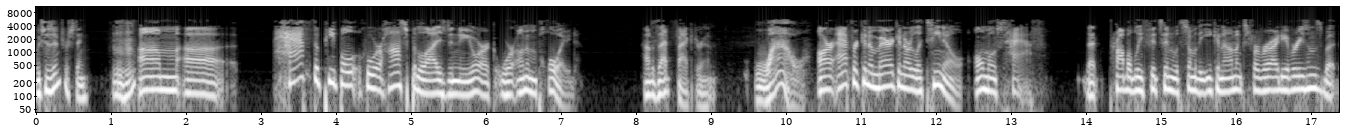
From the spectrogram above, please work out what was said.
which is interesting. Mm-hmm. Um, uh, half the people who were hospitalized in New York were unemployed. How does that factor in? Wow. Are African American or Latino almost half? That probably fits in with some of the economics for a variety of reasons, but.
